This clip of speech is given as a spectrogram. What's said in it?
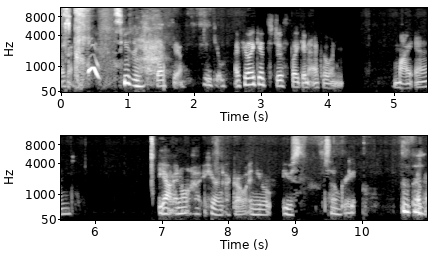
Okay, Excuse me. bless you. Thank you. I feel like it's just like an echo in my end. Yeah, I don't hear an echo, and you you sound great. Okay.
